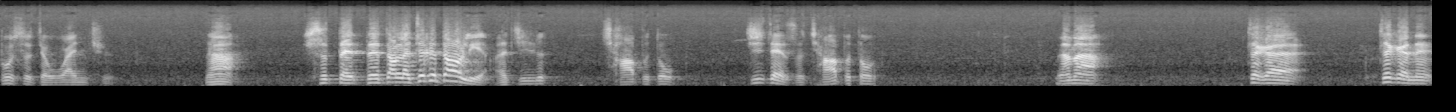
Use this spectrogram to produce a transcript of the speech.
不是走弯曲，啊，是得得到了这个道理，而记差不多，记载是差不多。那么，这个这个呢，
